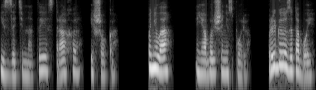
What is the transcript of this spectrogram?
Из-за темноты, страха и шока. Поняла. Я больше не спорю. Прыгаю за тобой.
